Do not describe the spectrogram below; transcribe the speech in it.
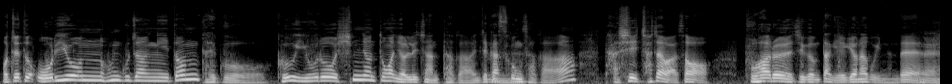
어쨌든 오리온 홈구장이던 대구 그 이후로 10년 동안 열리지 않다가 이제 가스공사가 다시 찾아와서 부활을 지금 딱 예견하고 있는데 네.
